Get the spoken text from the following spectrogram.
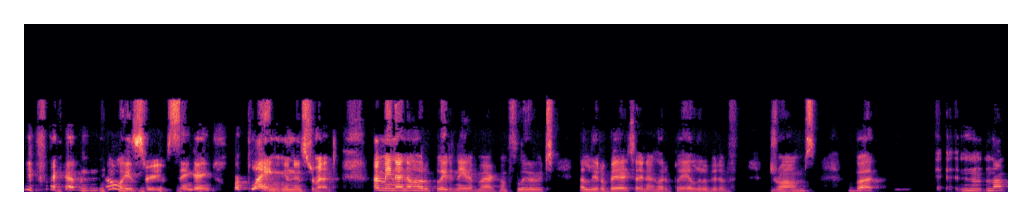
If I have no history of singing or playing an instrument. I mean, I know how to play the Native American flute a little bit. I know how to play a little bit of drums, but not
